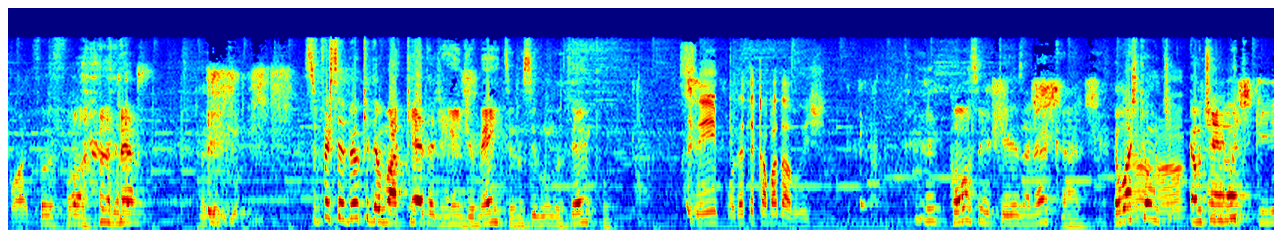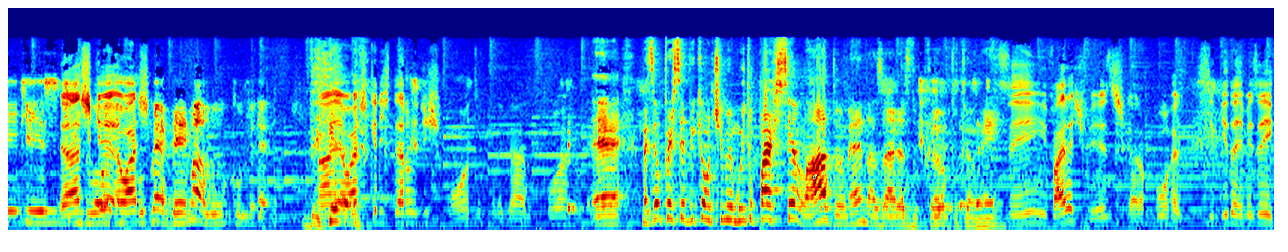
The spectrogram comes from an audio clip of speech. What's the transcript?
foda. Foi foda, né? Você percebeu que deu uma queda de rendimento no segundo tempo? Sim, pô, deve ter acabado a luz. Com certeza, né, cara? Eu acho que é um, é um time É, eu muito. acho que, que esse Eu acho que- eu acho- é bem maluco, velho. Não, eu acho que eles deram um desconto, tá ligado? Porra. É, mas eu percebi que é um time muito parcelado, né, nas áreas do campo também. Sim, várias vezes, cara. Porra, seguidas vezes aí.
